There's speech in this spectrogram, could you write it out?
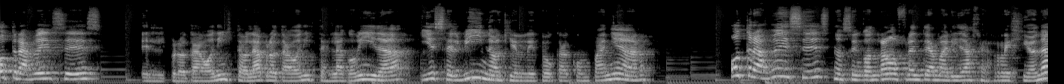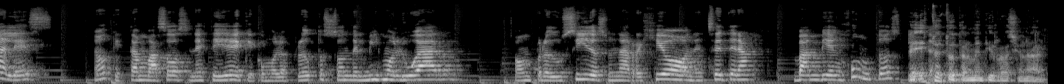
Otras veces el protagonista o la protagonista es la comida y es el vino a quien le toca acompañar. Otras veces nos encontramos frente a maridajes regionales, ¿no? que están basados en esta idea de que como los productos son del mismo lugar, son producidos en una región, etcétera, van bien juntos. Esto es totalmente irracional.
